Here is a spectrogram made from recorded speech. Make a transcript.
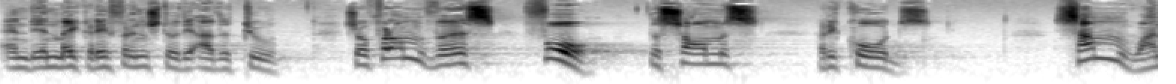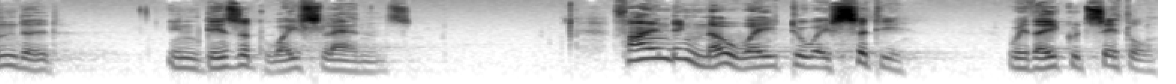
and then make reference to the other two. So, from verse 4, the psalmist records Some wandered in desert wastelands finding no way to a city where they could settle.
